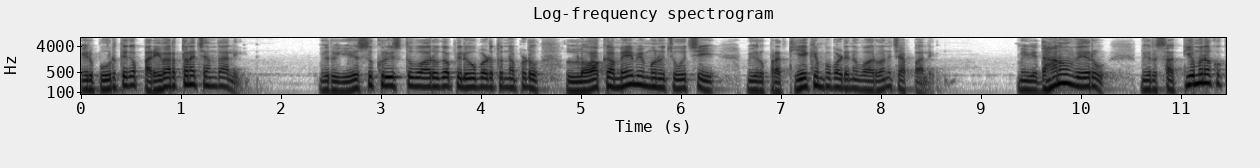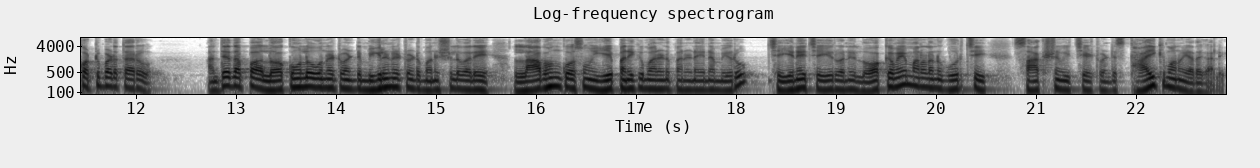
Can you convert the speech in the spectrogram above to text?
మీరు పూర్తిగా పరివర్తన చెందాలి. మీరు యేసుక్రీస్తు వారుగా పిలువబడుతున్నప్పుడు లోకమే మిమ్మల్ని చూచి మీరు ప్రత్యేకింపబడిన వారు అని చెప్పాలి. మీ విధానం వేరు. మీరు సత్యమునకు కట్టుబడతారు. అంతే తప్ప లోకంలో ఉన్నటువంటి మిగిలినటువంటి మనుషుల వలె లాభం కోసం ఏ పనికి మారిన పనినైనా మీరు చేయనే చేయరు అని లోకమే మనలను గూర్చి సాక్ష్యం ఇచ్చేటువంటి స్థాయికి మనం ఎదగాలి.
